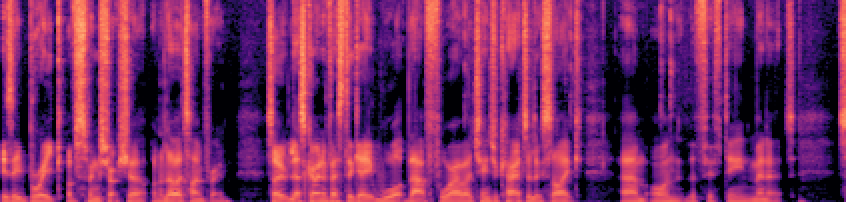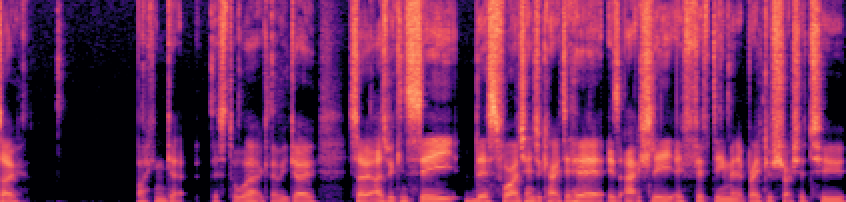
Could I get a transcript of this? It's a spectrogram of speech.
is a break of swing structure on a lower time frame. So let's go and investigate what that four hour change of character looks like um, on the 15 minute. So I can get this to work. There we go. So as we can see, this four hour change of character here is actually a 15 minute break of structure to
